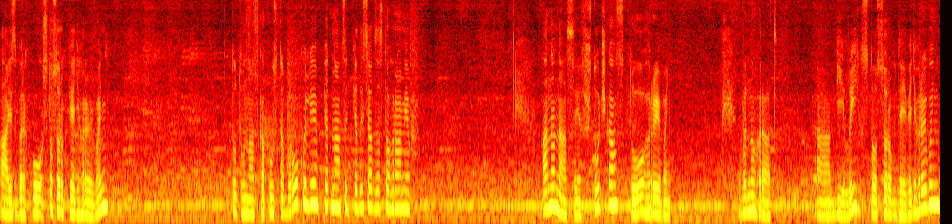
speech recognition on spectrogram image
айсберг по 145 гривень. Тут у нас капуста брокколі 15,50 за 100 грамів. Ананаси штучка 100 гривень. Виноград а, білий 149 гривень.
